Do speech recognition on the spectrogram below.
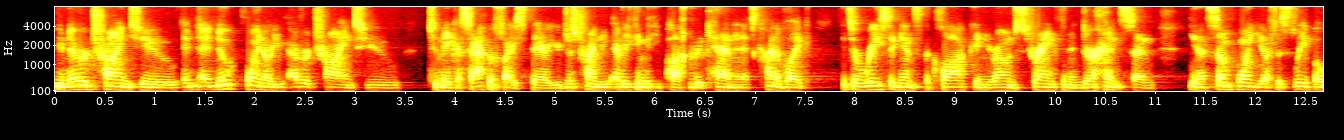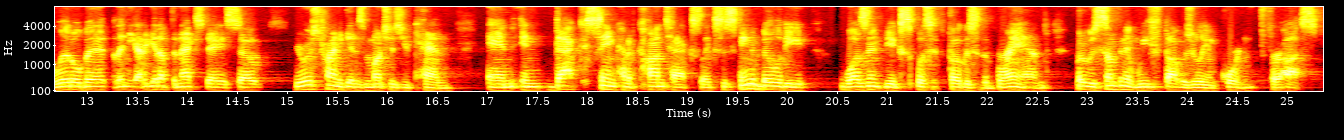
you're never trying to. And at no point are you ever trying to to make a sacrifice there. You're just trying to do everything that you possibly can, and it's kind of like it's a race against the clock and your own strength and endurance. And you know, at some point you have to sleep a little bit, but then you got to get up the next day. So you're always trying to get as much as you can. And in that same kind of context, like sustainability wasn't the explicit focus of the brand, but it was something that we thought was really important for us.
